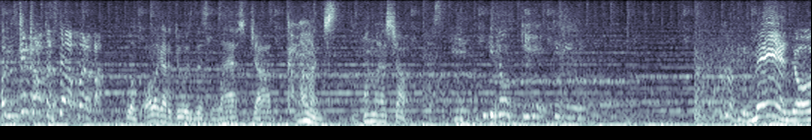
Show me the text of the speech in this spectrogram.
or you get out and stay out forever. Look, all I gotta do is this last job. Come on, just one last job. You don't get it, do you? You gotta be a man, yo.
